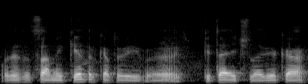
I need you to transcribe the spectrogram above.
Вот этот самый кетов, который э, питает человека,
